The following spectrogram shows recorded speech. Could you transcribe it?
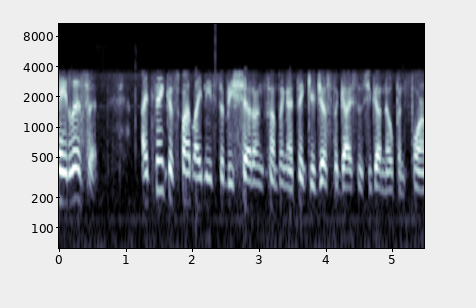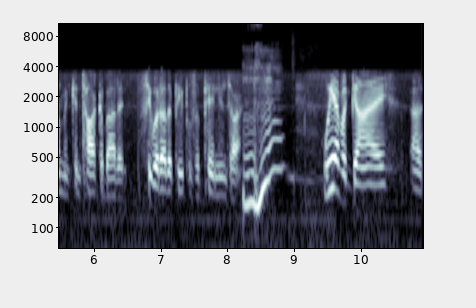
hey, listen. I think a spotlight needs to be shed on something. I think you're just the guy since you've got an open forum and can talk about it, see what other people's opinions are. Mm-hmm. We have a guy, a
